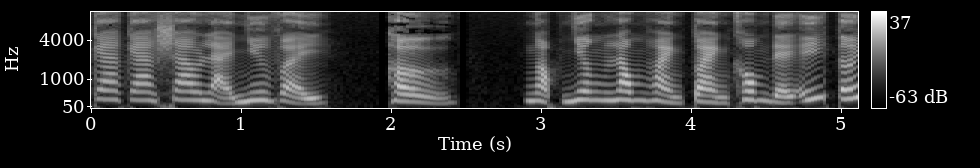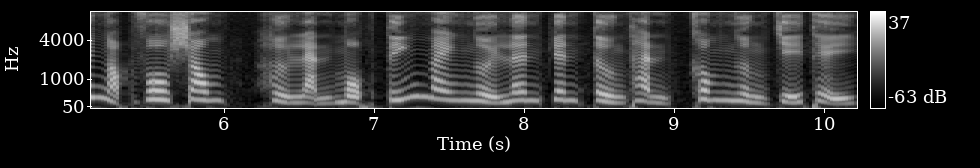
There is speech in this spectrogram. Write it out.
Ca ca sao lại như vậy? Hừ. Ngọc Nhân Long hoàn toàn không để ý tới Ngọc Vô Song, hừ lạnh một tiếng mang người lên trên tường thành, không ngừng chỉ thị.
